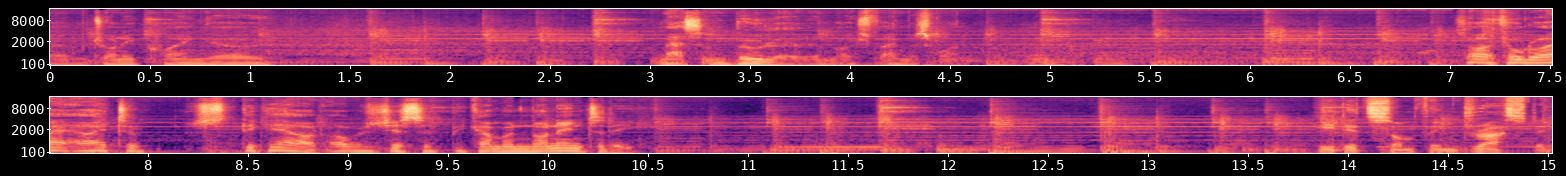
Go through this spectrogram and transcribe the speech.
um, Johnny Quango, Masambula, the most famous one. So I thought I, I had to stick out. I was just become a non-entity. He did something drastic.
